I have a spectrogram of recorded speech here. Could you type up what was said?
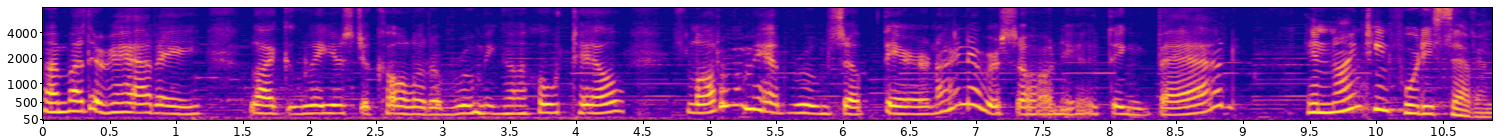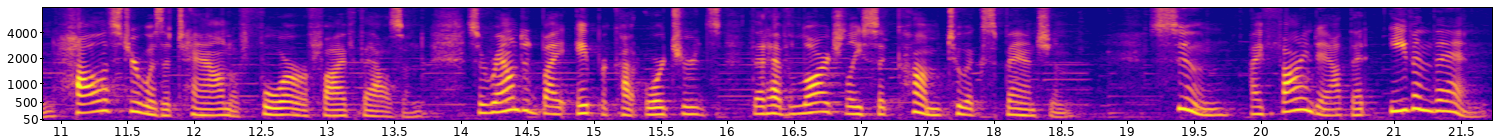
My mother had a, like they used to call it, a rooming a hotel. A lot of them had rooms up there, and I never saw anything bad. In 1947, Hollister was a town of four or five thousand, surrounded by apricot orchards that have largely succumbed to expansion. Soon, I find out that even then,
